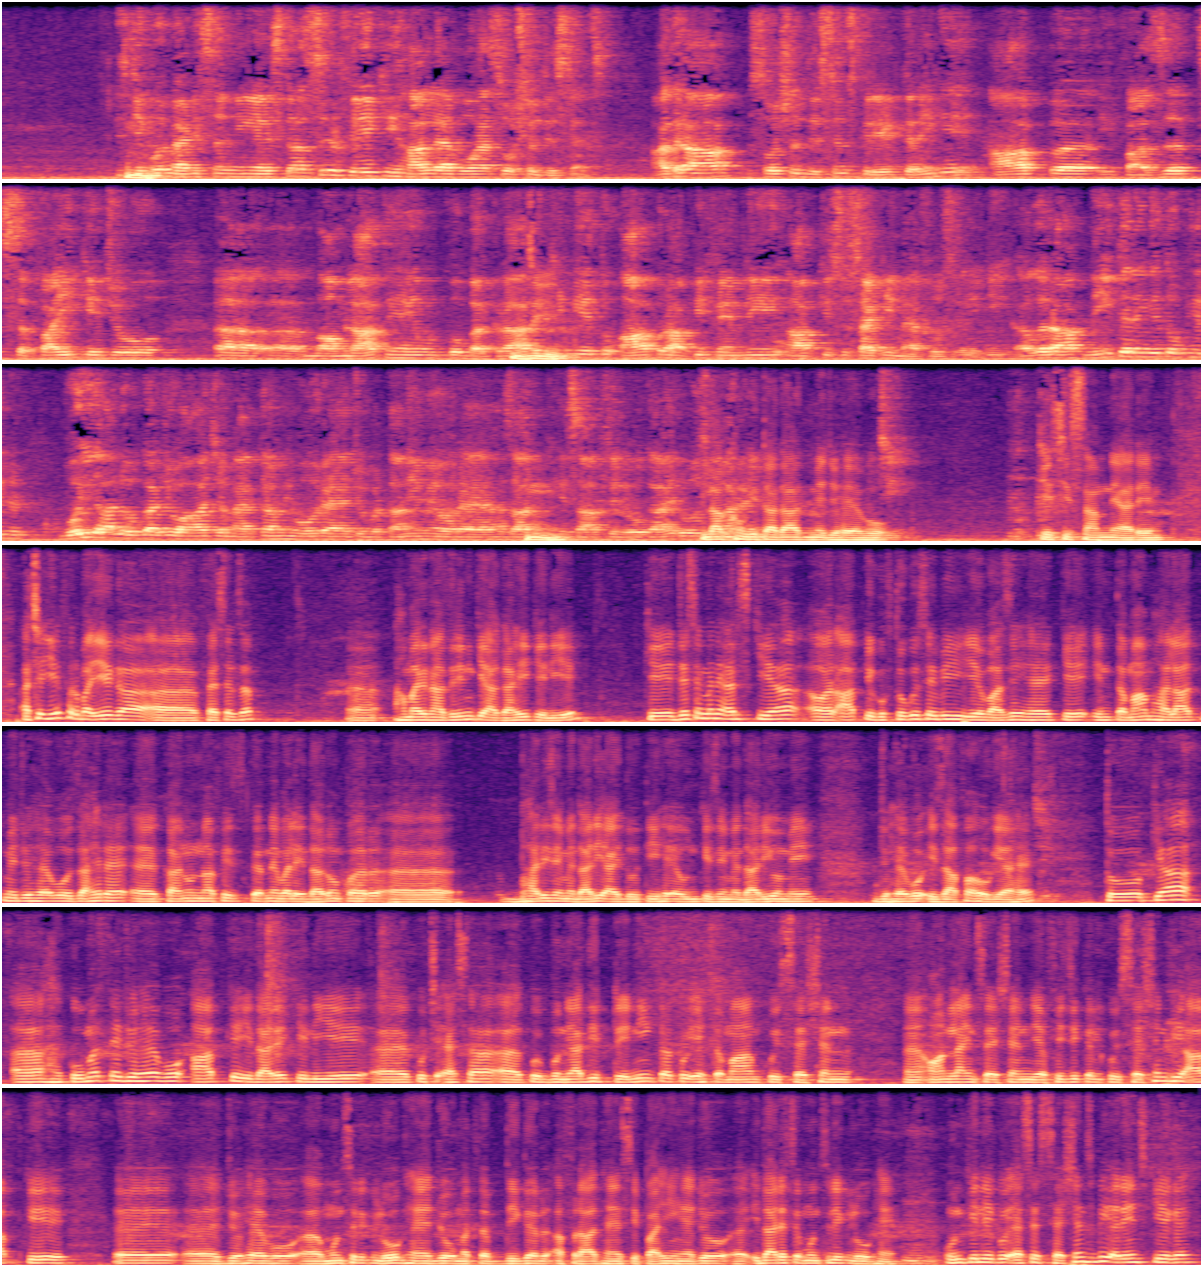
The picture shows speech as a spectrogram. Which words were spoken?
اس کی کوئی میڈیسن نہیں ہے۔ اس کا صرف ایک ہی حل ہے وہ ہے سوشل ڈسٹینس اگر آپ سوشل ڈسٹینس کریٹ کریں گے آپ حفاظت صفائی کے جو معاملات ہیں ان کو برقرار جی۔ رکھیں گے تو آپ اور آپ کی فیملی آپ کی سوسائٹی محفوظ رہے گی۔ اگر آپ نہیں کریں گے تو پھر وہی حال ہوگا جو آج امریکہ میں ہو رہا ہے جو برطانیہ میں ہو رہا ہے۔ ہزار کے حساب سے لوگ آئے روز لاکھوں کی تعداد میں جو ہے وہ کیسز سامنے آ رہے ہیں۔ اچھا یہ فرمائیے گا فیصل صاحب ہمارے ناظرین کی آگاہی کے لیے کہ جیسے میں نے عرض کیا اور آپ کی گفتگو سے بھی یہ واضح ہے کہ ان تمام حالات میں جو ہے وہ ظاہر ہے قانون نافذ کرنے والے اداروں پر بھاری ذمہ داری عائد ہوتی ہے، ان کی ذمہ داریوں میں جو ہے وہ اضافہ ہو گیا ہے۔ تو کیا حکومت نے جو ہے وہ آپ کے ادارے کے لیے کچھ ایسا کوئی بنیادی ٹریننگ کا کوئی اہتمام، کوئی سیشن آن لائن سیشن یا فزیکل کوئی سیشن بھی آپ کے جو ہے وہ منسلک لوگ ہیں جو مطلب دیگر افراد ہیں سپاہی ہیں جو ادارے سے منسلک لوگ ہیں ان کے لیے کوئی ایسے سیشنز بھی ارینج کیے گئے؟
